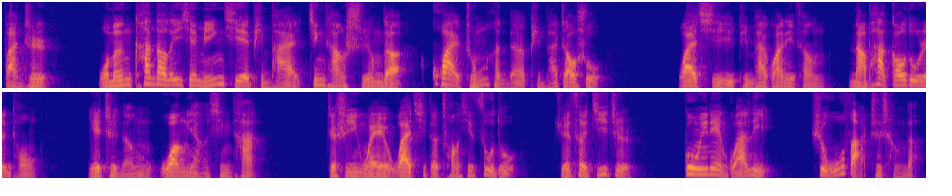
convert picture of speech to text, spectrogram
反之，我们看到了一些民营企业品牌经常使用的快、准狠的品牌招数。外企品牌管理层哪怕高度认同，也只能汪洋兴叹。这是因为外企的创新速度、决策机制、供应链管理是无法支撑的。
